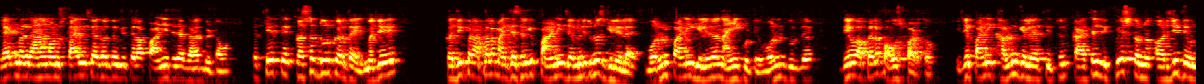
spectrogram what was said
फ्लॅटमध्ये मध्ये माणूस काय विचार करतो की त्याला पाणी त्याच्या घरात भेटावं? तर ते ते कसं दूर करता येईल? म्हणजे कधी पण आपल्याला माहिती असेल की पाणी जमिनीतूनच गेलेलं आहे. वरून पाणी गेलेलं नाही कुठे. वरून दूर देव आपल्याला पाऊस पाडतो. जे पाणी खालून गेले आहे तिथून काहीतरी रिक्वेस्ट करणं अर्जी देऊन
